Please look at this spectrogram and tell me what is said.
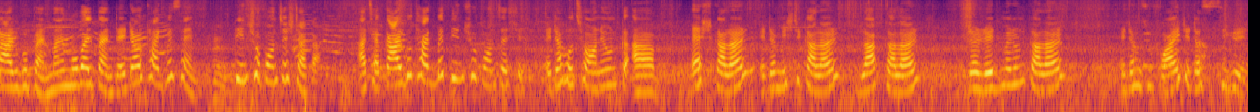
কার্গো প্যান্ট মানে মোবাইল প্যান্টটা এটাও থাকবে সেম হ্যাঁ। তিনশো পঞ্চাশ টাকা। আচ্ছা কার্গো থাকবে তিনশো পঞ্চাশে। এটা হচ্ছে অনিয়ন অ্যাশ কালার এটা মিষ্টি কালার ব্ল্যাক কালার এটা রেড মেরুন কালার এটা হচ্ছে হোয়াইট এটা সিগ্রিন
